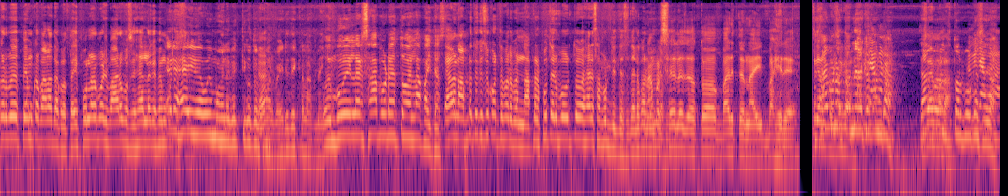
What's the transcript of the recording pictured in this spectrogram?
করবে প্রেম করবে আলাদা কথা। এই পোলার বয়স বারো বছর হ্যাঁ লাগে প্রেম এটা হ্যাঁ ওই মহিলা ব্যক্তিগত ব্যাপার ভাই এটা দেখে লাভ নাই। ওই মহিলার সাপোর্টে তো লাফাইতাছে। এখন আপনি তো কিছু করতে পারবেন না। আপনার পুতের বউ তো হ্যাঁ সাপোর্ট দিতেছে তাহলে করেন আমার ছেলে যত বাড়িতে নাই বাহিরে। যাইবো না তোর না। তোর বউ আমি কাছে যাব না।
